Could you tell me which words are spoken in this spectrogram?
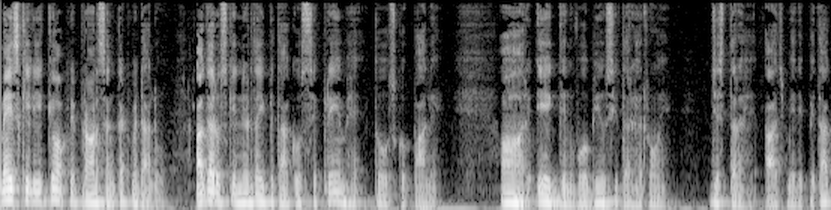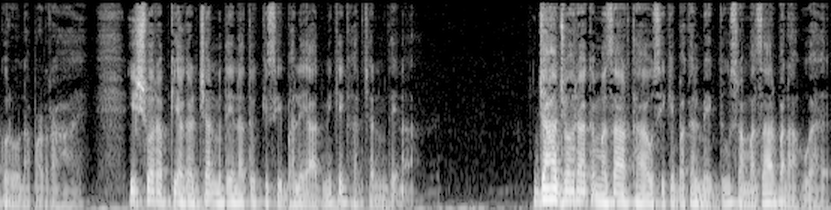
मैं इसके लिए क्यों अपने प्राण संकट में डालूं? अगर उसके निर्दयी पिता को उससे प्रेम है तो उसको पाले। और एक दिन वो भी उसी तरह रोए, जिस तरह आज मेरे पिता को रोना पड़ रहा है। ईश्वर अब की अगर जन्म देना तो किसी भले आदमी के घर जन्म देना। जहाँ जोहरा का मजार था, उसी के बगल में एक दूसरा मजार बना हुआ है।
